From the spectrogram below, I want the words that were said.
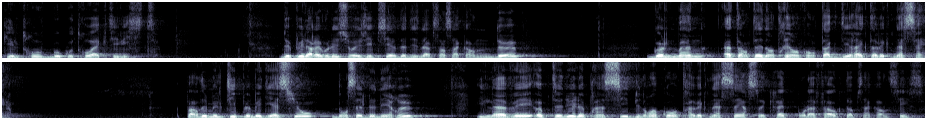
qu'il trouve beaucoup trop activistes. Depuis la révolution égyptienne de 1952, Goldman a tenté d'entrer en contact direct avec Nasser. Par de multiples médiations, dont celle de Néreux, il avait obtenu le principe d'une rencontre avec Nasser secrète pour la fin octobre 56,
